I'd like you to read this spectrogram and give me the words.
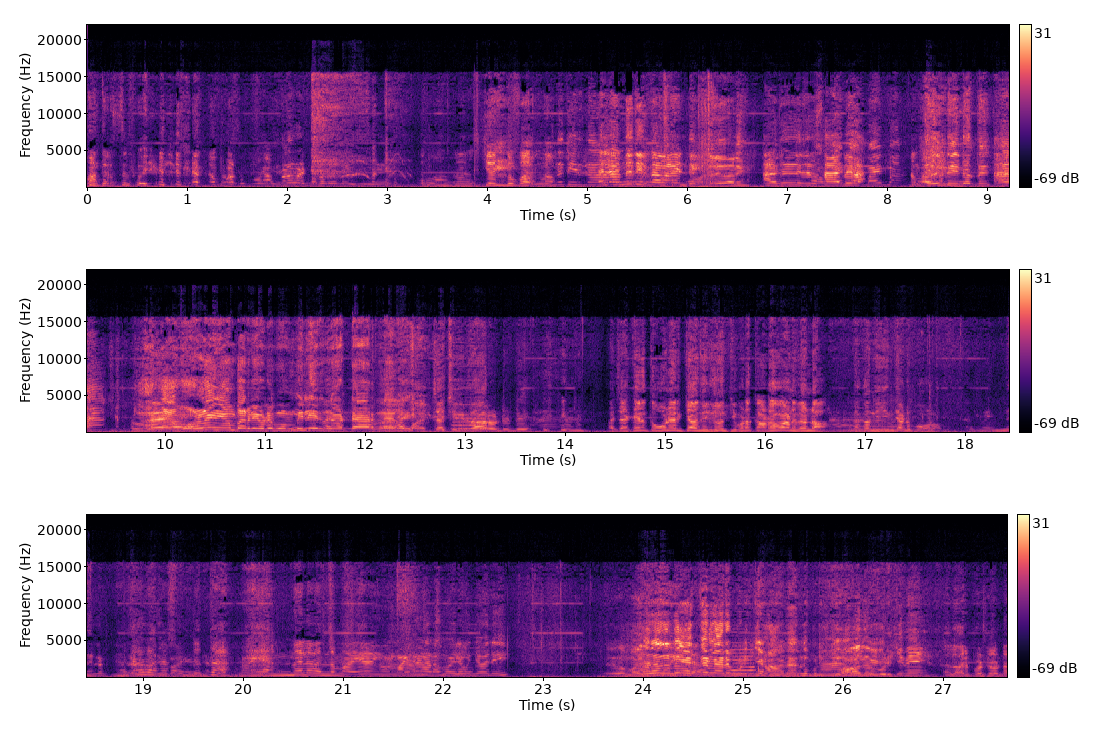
മദ്രസ് പോയി. ചെന്തു പറഞ്ഞു? അല്ല ഒന്ന് തിരുന്നാ വേണ്ടേ അതേതാണ്? അത് സാബിറ. ഓളെ ഞാൻ പറഞ്ഞു ഇവിടെ മുമ്പിൽ ഇരുന്നോട്ടാ പറഞ്ഞത്. പച്ച ചുരിദാർ ഇട്ടിട്ട്. ആ ചക്കനെ തോണി ഇരിക്കാൻ നോക്കി. ഇവിടെ കടവാണ് വേണ്ട. ഇതൊക്കെ നീന്താണ്ട് പോണം. ഇന്നലെ വന്ന മഴ എല്ലാരും പെട്ടോട്ടെ.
